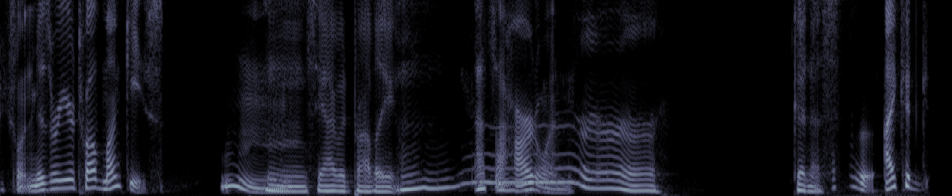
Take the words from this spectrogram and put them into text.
Excellent. Misery or 12 Monkeys. Hmm. Hmm, see, I would probably. mm, That's a hard one. Goodness. I could,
